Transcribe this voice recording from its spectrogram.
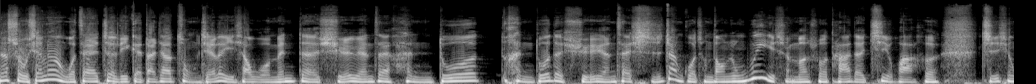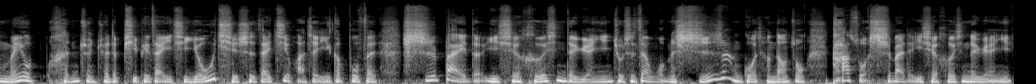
那首先呢，我在这里给大家总结了一下，我们的学员在很多很多的学员在实战过程当中，为什么说他的计划和执行没有很准确的匹配在一起，尤其是在计划这一个部分失败的一些核心的原因，就是在我们实战过程当中他所失败的一些核心的原因。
